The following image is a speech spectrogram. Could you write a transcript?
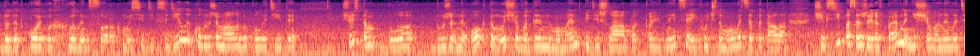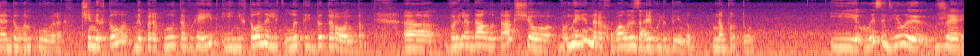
додаткових хвилин 40 ми сиді- сиділи, коли вже мали би полетіти. Щось там було дуже не ок, тому що в один момент підійшла бортпровідниця і гучномовець запитала, чи всі пасажири впевнені, що вони летять до Ванкувера, чи ніхто не переплутав гейт і ніхто не летить до Торонто. Е, виглядало так, що вони нарахували зайву людину на борту. І ми сиділи вже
